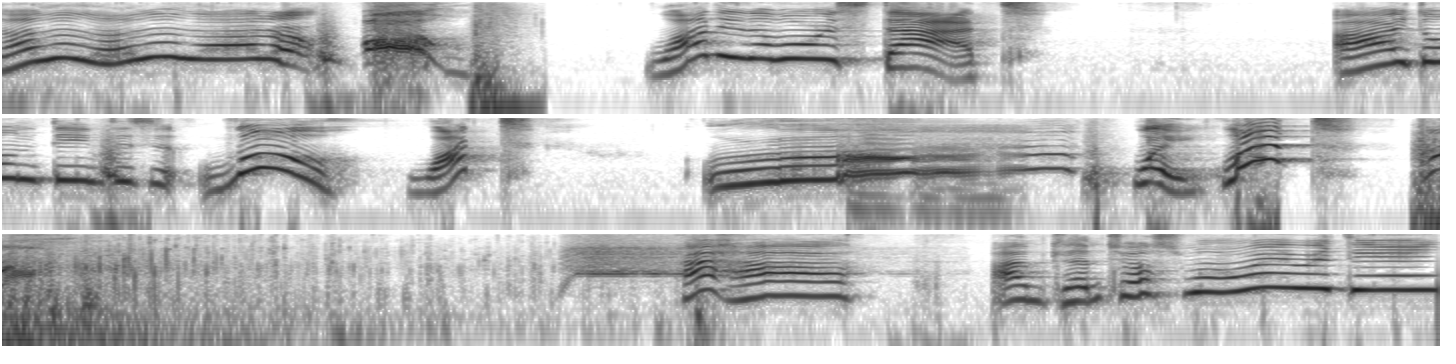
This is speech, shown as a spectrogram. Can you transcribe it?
La, la, la, la, la. Oh! What in the world is that? I don't think this is. Whoa! What? Wait, what? Haha! I can't trust for everything.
